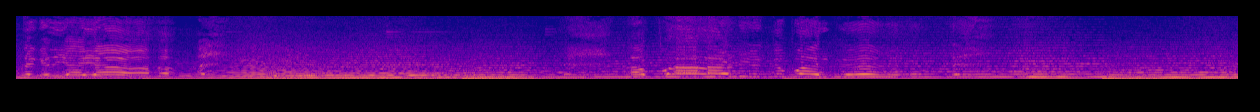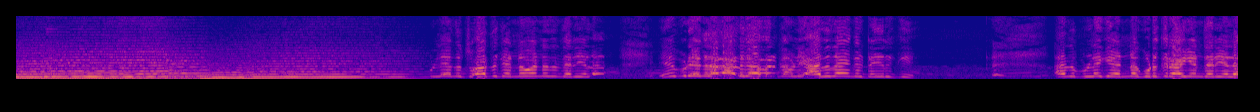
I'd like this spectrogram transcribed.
இந்த கதியாயா? அப்பா நீ எங்க பாருங்க பிள்ளைங்க சுவாத்துக்கு என்ன பண்ணது தெரியல. எப்படி எங்களால் அழுகாம இருக்க முடியும்? அதுதான் எங்கள்கிட்ட இருக்கு. அந்த பிள்ளைக்கு என்ன கொடுக்குறாங்கன்னு தெரியல.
